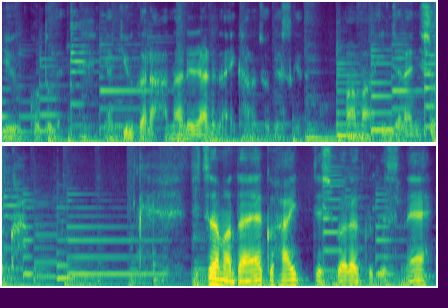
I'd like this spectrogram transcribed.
ということで野球から離れられない彼女ですけどもまあまあいいんじゃないでしょうか。実はまあ大学入ってしばらくですね、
